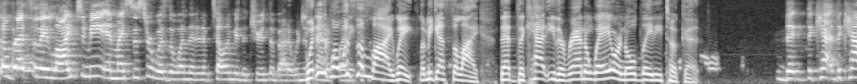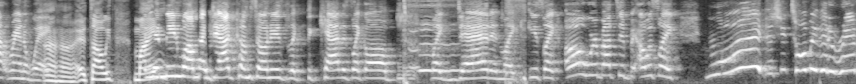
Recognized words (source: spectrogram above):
so bad, so they lied to me, and my sister was the one that ended up telling me the truth about it. Which is What, kind what funny was the lie? Wait, let me guess the lie. That the cat either ran away or an old lady took it. the the cat the cat ran away. Uh huh. It's always And then meanwhile, my dad comes home and he's like, the cat is like all like dead, and like he's like, oh, we're about to. Be-. I was like, what? And she told me that it ran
